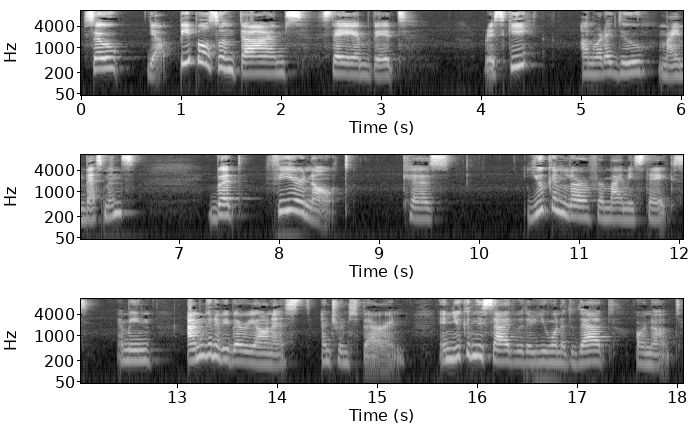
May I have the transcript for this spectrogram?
So, yeah, people sometimes say I'm a bit risky on what I do, my investments, but fear not, because you can learn from my mistakes. I mean, I'm gonna be very honest and transparent, and you can decide whether you wanna do that or not.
